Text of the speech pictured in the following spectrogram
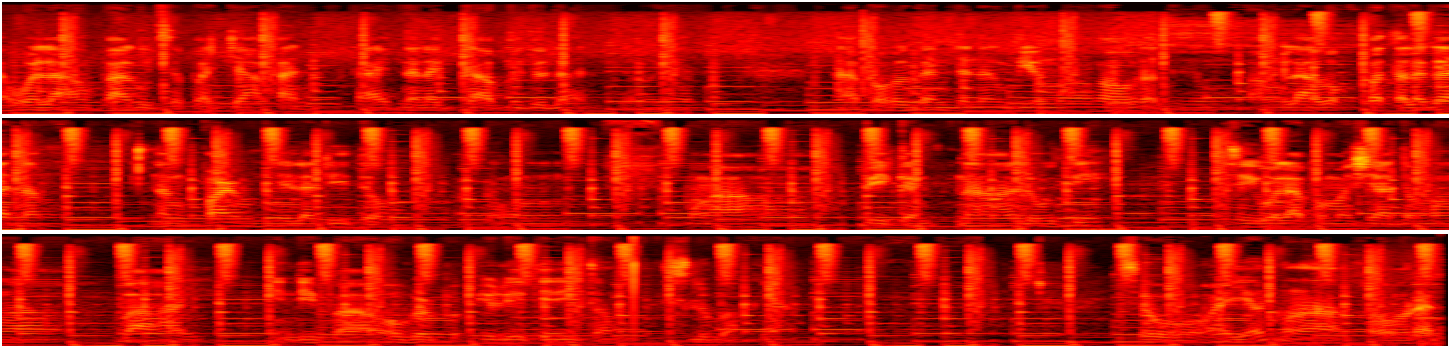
na wala ang pagod sa padyakan kahit na nagkabudulan. So, ayan. Napakaganda ng view mga kaurag. So, ang lawak pa talaga ng, ng farm nila dito. Yung mga vacant na lote. Kasi wala pa masyadong mga bahay. Hindi pa overpopulated dito Slovakia. So, ayun mga kaurad.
